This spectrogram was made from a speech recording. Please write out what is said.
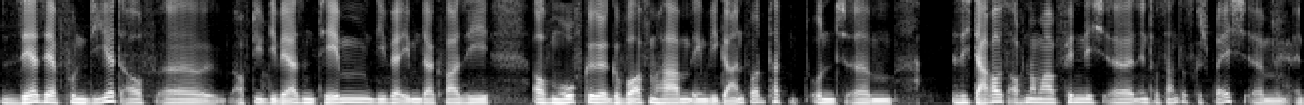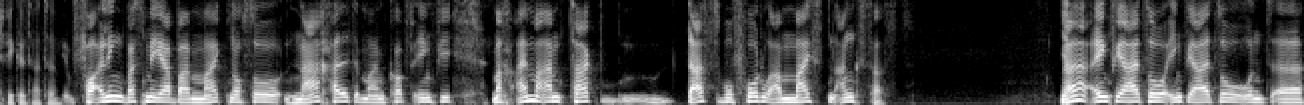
sehr, sehr fundiert auf, äh, auf die diversen Themen, die wir ihm da quasi auf den Hof ge geworfen haben, irgendwie geantwortet hat und ähm, sich daraus auch nochmal, finde ich, äh, ein interessantes Gespräch ähm, entwickelt hatte. Vor allen Dingen, was mir ja beim Mike noch so nachhalt in meinem Kopf irgendwie, mach einmal am Tag das, wovor du am meisten Angst hast. Ja. ja. irgendwie halt so, irgendwie halt so und äh,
